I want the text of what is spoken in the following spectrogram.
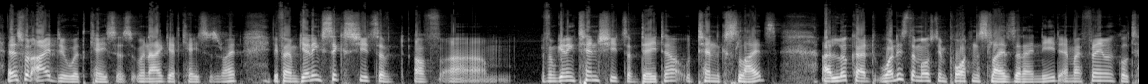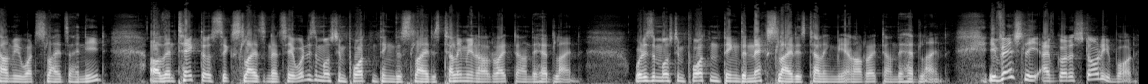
And that's what I do with cases when I get cases, right? If I'm getting six sheets of, of um, if I'm getting 10 sheets of data or 10 slides, I look at what is the most important slides that I need, and my framework will tell me what slides I need. I'll then take those six slides and I'd say, what is the most important thing this slide is telling me, and I'll write down the headline. What is the most important thing the next slide is telling me, and I'll write down the headline. Eventually, I've got a storyboard.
